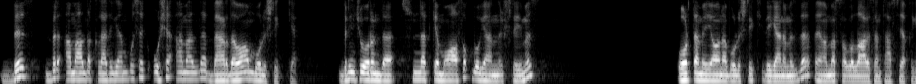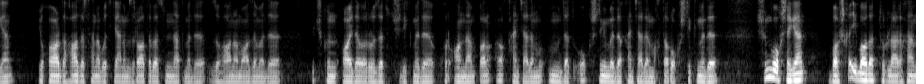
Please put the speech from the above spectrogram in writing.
biz bir amalni qiladigan bo'lsak o'sha amalda bardavom bo'lishlikka birinchi o'rinda sunnatga muvofiq bo'lganini ushlaymiz o'rta meyona bo'lishlik deganimizda payg'ambar sallallohu alayhi vasallam tavsiya qilgan yuqorida hozir sanab o'tganimiz rotiba sunnatmidi zuho namozimidi uch kun oyda ro'za tutishlikmidi? Qur'ondan qanchadir muddat o'qishlikmidi? Qanchadir miqdor o'qishlikmidi? Shunga o'xshagan boshqa ibodat turlari ham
